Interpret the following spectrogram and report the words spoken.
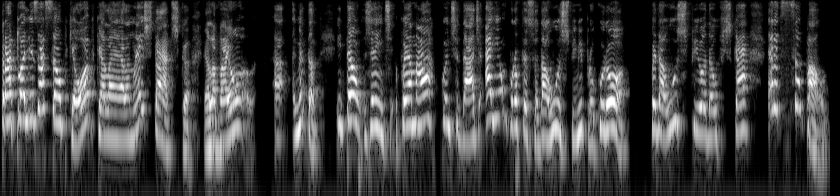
para atualização, porque é óbvio que ela, ela não é estática, ela vai aumentando. Então, gente, foi a maior quantidade. Aí um professor da USP me procurou, foi da USP ou da UFSCar, era de São Paulo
